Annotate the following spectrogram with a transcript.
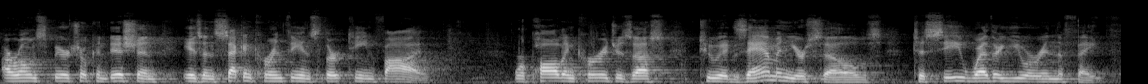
our own spiritual condition is in 2 Corinthians 13 5, where Paul encourages us to examine yourselves to see whether you are in the faith.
